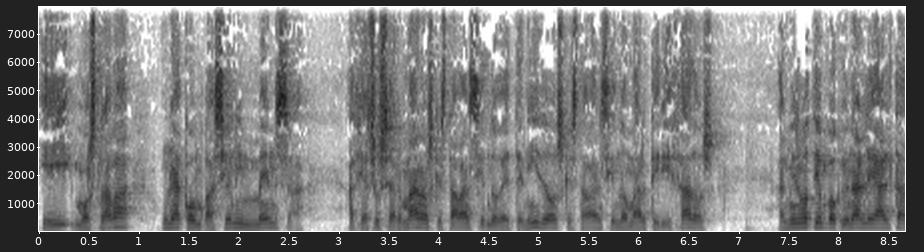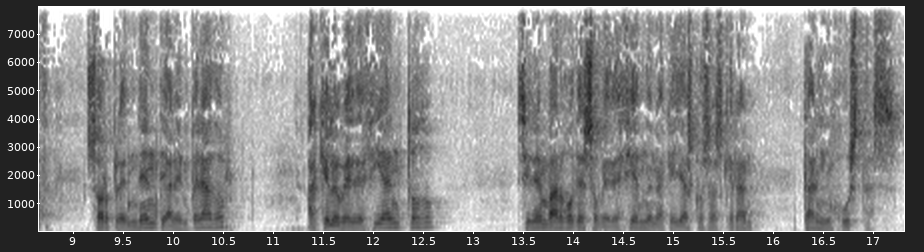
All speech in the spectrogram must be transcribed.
y mostraba una compasión inmensa hacia sus hermanos que estaban siendo detenidos, que estaban siendo martirizados, al mismo tiempo que una lealtad sorprendente al emperador, al que le obedecía en todo, sin embargo desobedeciendo en aquellas cosas que eran tan injustas.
